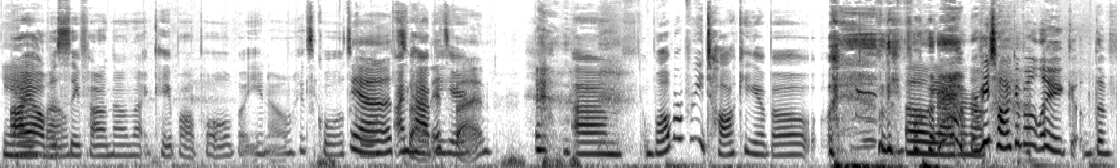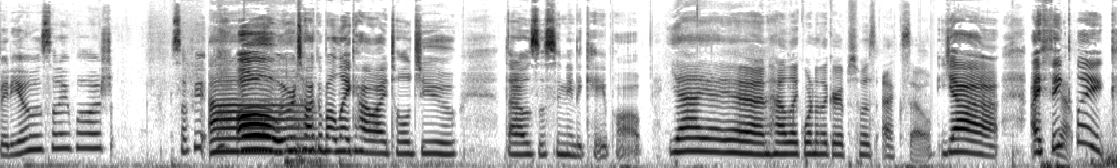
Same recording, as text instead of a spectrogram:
Yeah, I well, obviously found out that K-pop hole, but you know, it's cool. It's yeah, cool. it's I'm fine. happy it's here. Um, what were we talking about? Oh yeah, I don't Were we talking about like the videos that I watched? Something. Uh, oh, we were talking about like how I told you that I was listening to K-pop. Yeah, yeah, yeah, and how like one of the groups was EXO. Yeah, I think like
